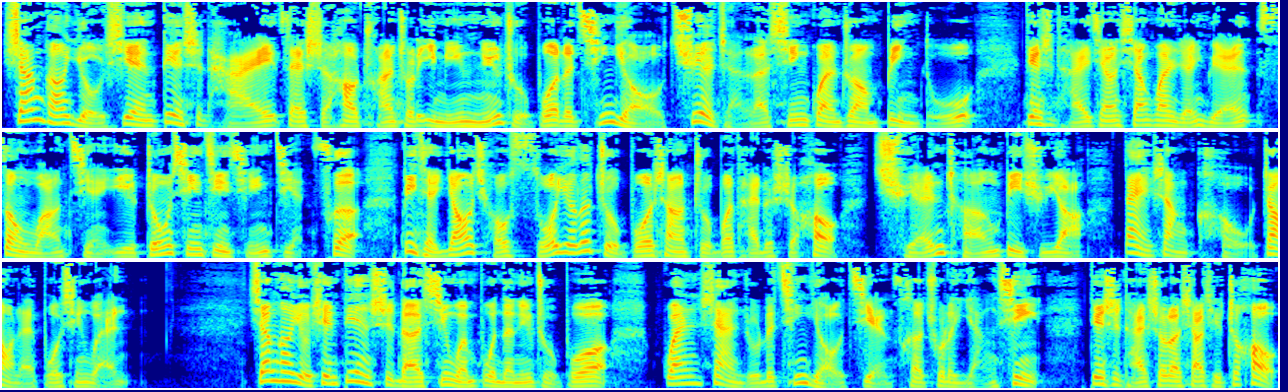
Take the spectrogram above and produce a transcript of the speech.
香港有线电视台在十号传出了一名女主播的亲友确诊了新冠状病毒，电视台将相关人员送往检疫中心进行检测，并且要求所有的主播上主播台的时候全程必须要戴上口罩来播新闻。香港有线电视的新闻部的女主播关善如的亲友检测出了阳性，电视台收到消息之后，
